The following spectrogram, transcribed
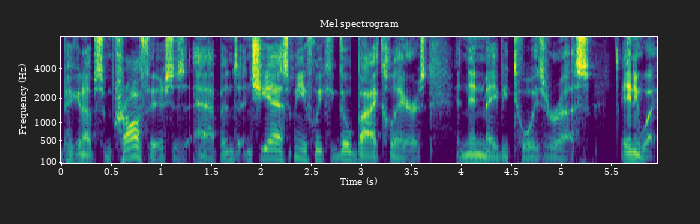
picking up some crawfish as it happens, and she asked me if we could go buy Claire's and then maybe Toys R Us. Anyway,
